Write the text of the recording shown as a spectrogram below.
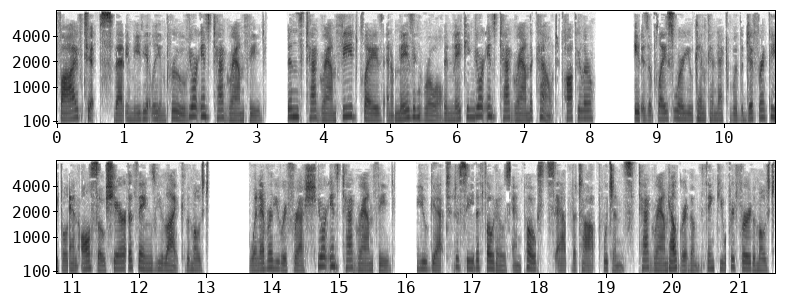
5 tips that immediately improve your Instagram feed. Instagram feed plays an amazing role in making your Instagram account popular. It is a place where you can connect with different people and also share the things you like the most. Whenever you refresh your Instagram feed, you get to see the photos and posts at the top which Instagram algorithm think you prefer the most.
